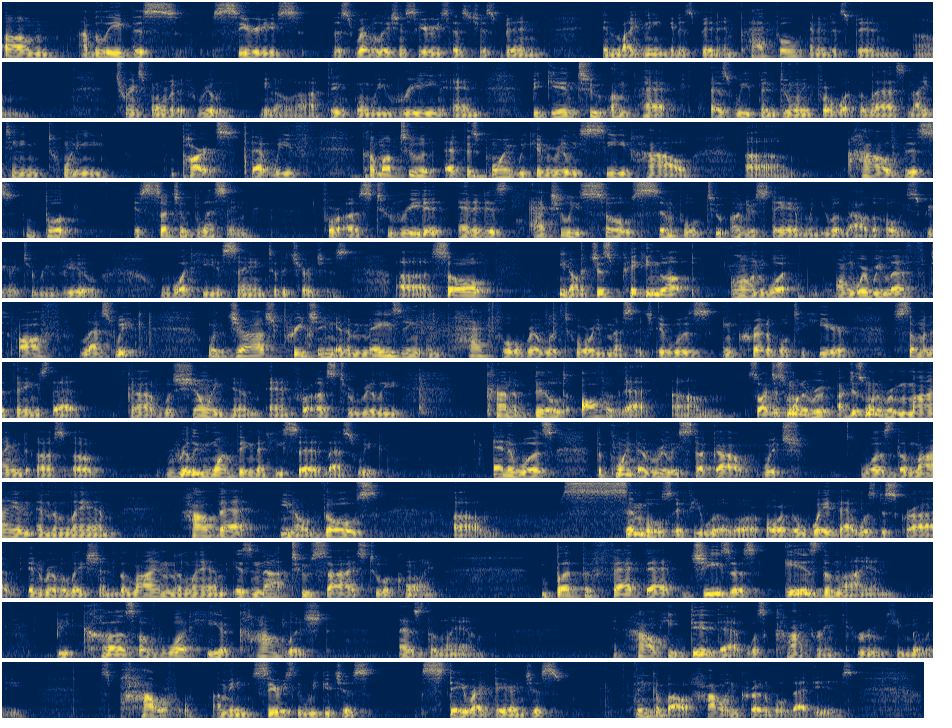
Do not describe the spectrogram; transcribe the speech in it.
Um, I believe this series, this Revelation series, has just been enlightening, it has been impactful, and it has been um, transformative, really. You know, I think when we read and begin to unpack as we've been doing for what the last 19 20 parts that we've come up to at this point we can really see how um, how this book is such a blessing for us to read it. And it is actually so simple to understand when you allow the holy spirit to reveal what he is saying to the churches. Uh, so you know just picking up on what on where we left off last week with Josh preaching an amazing, impactful, revelatory message. It was incredible to hear some of the things that God was showing him and for us to really kind of build off of that. Um, so I just want to re- I just want to remind us of really one thing that he said last week. And it was the point that really stuck out, which was the lion and the lamb, how that, you know, those um, symbols, if you will, or, or the way that was described in Revelation, the lion and the lamb is not two sides to a coin, but the fact that Jesus is the lion because of what he accomplished as the lamb. And how he did that was conquering through humility. It's powerful. I mean, seriously, we could just stay right there and just think about how incredible that is.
